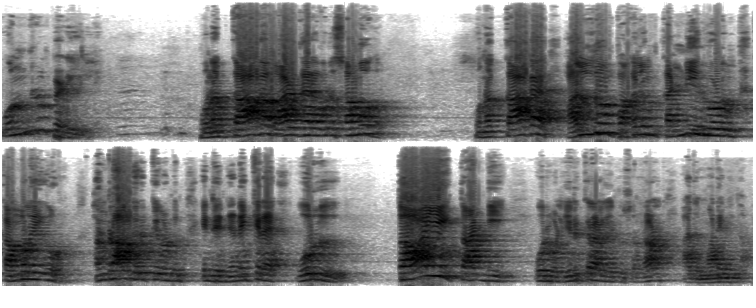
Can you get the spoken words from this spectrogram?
ஒன்றும் பிழை இல்லை. உனக்காக வாழ்கிற ஒரு சமூகம் உனக்காக அல்லும் பகலும் கண்ணீரோடும் கம்பளையோடும் நன்றாக இருக்க வேண்டும் என்று நினைக்கிற ஒரு தாயை தாண்டி ஒருவள் இருக்கிறாள் என்று சொன்னால் அது மனைவிதான்.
